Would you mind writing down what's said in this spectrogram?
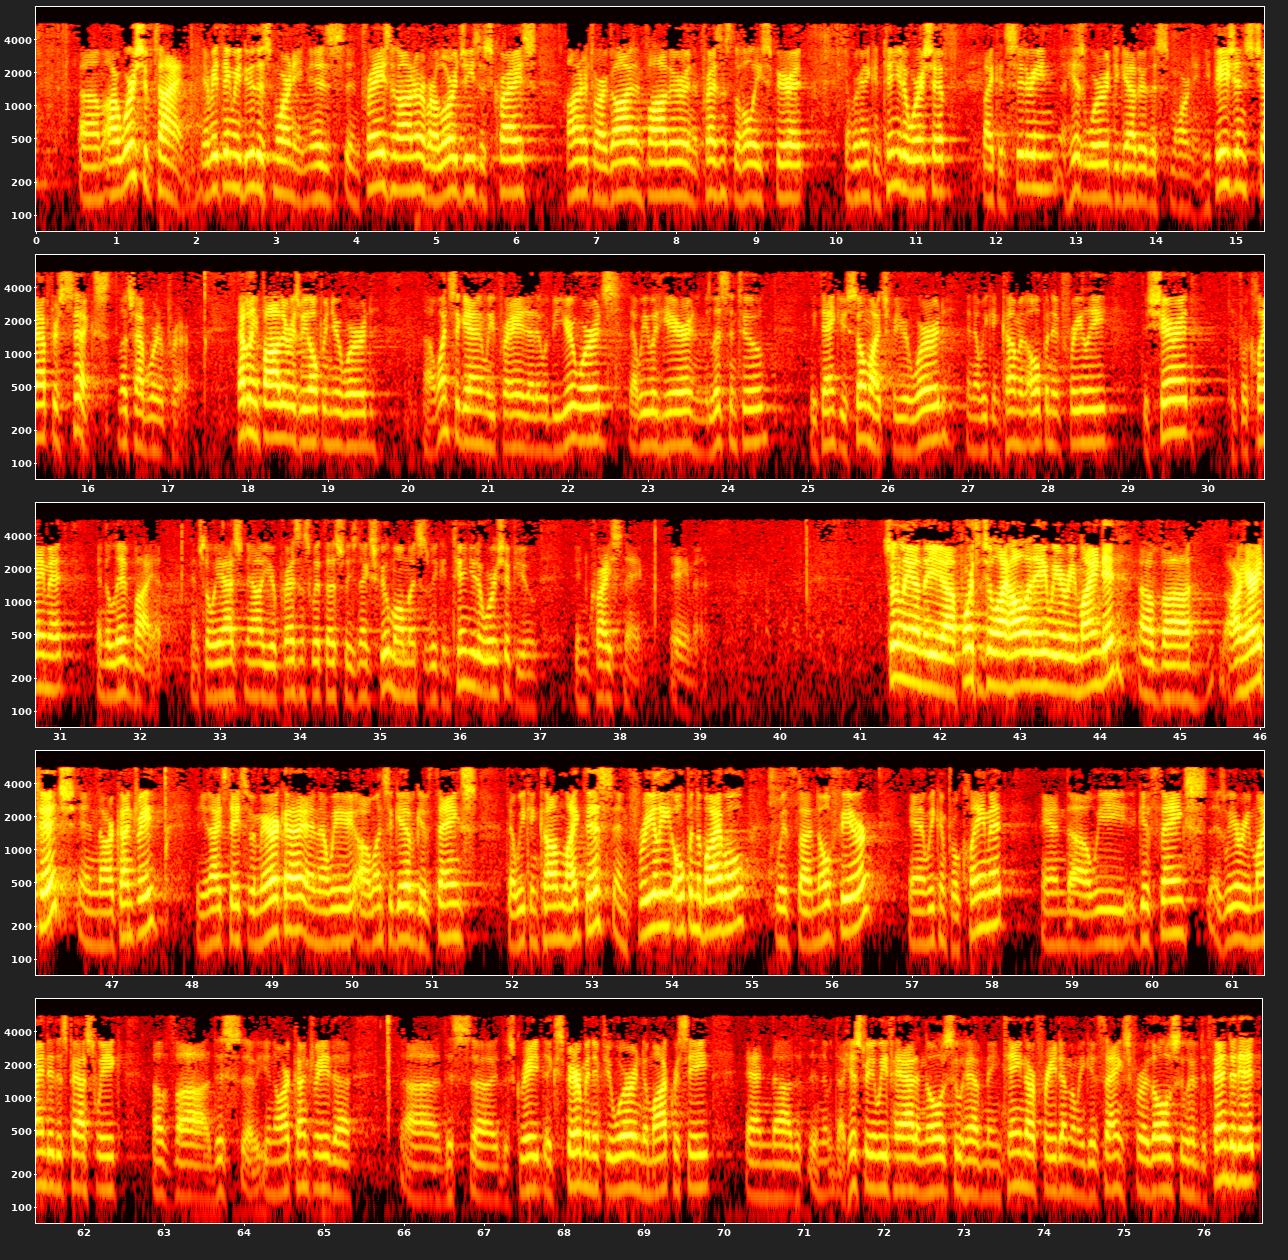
um, our worship time. Everything we do this morning is in praise and honor of our Lord Jesus Christ, honor to our God and Father, in the presence of the Holy Spirit. And we're going to continue to worship by considering His Word together this morning. Ephesians chapter 6. Let's have a word of prayer. Heavenly Father, as we open your word, uh, once again we pray that it would be your words that we would hear and listen to. We thank you so much for your word and that we can come and open it freely to share it, to proclaim it, and to live by it. And so we ask now your presence with us for these next few moments as we continue to worship you. In Christ's name, amen. Certainly on the uh, 4th of July holiday, we are reminded of uh, our heritage in our country the United States of America, and uh, we uh, once again give thanks that we can come like this and freely open the Bible with uh, no fear, and we can proclaim it, and uh, we give thanks as we are reminded this past week of uh, this uh, in our country, the this this great experiment, if you were, in democracy and the, the, history we've had and those who have maintained our freedom, and we give thanks for those who have defended it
